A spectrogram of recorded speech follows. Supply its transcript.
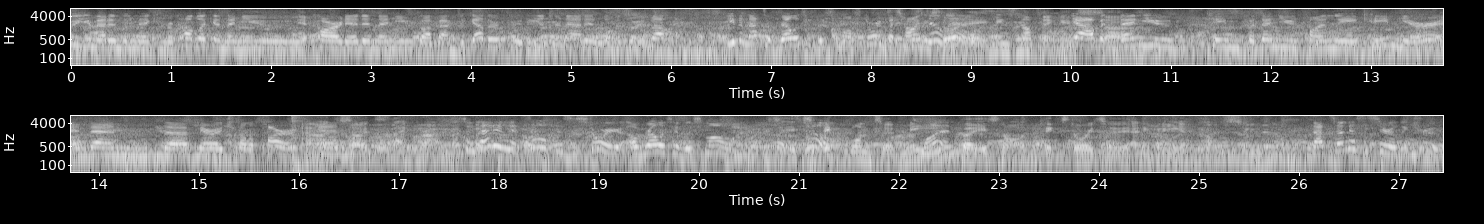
Who you met in the Dominican Republic, and then you Yeah. parted, and then you got back together through the internet, and blah, blah, blah, even that's a relatively small story, but it Tiny still story. is. It means nothing. It's, Yeah, but um, then you came, but then you finally came here, and then the marriage fell apart. And I decided to stay. Right. So that in itself is a story, a relatively small one. it's, but it's still, a big one to me, One. but it's not a big story to anybody else who. That's not necessarily true.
